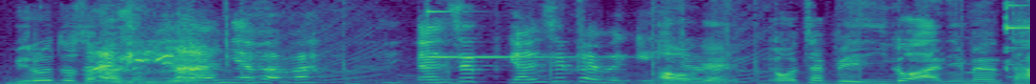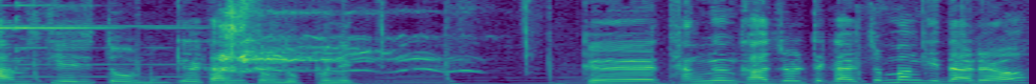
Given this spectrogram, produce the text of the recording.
밀어줘서 가는 게 아니야 아니야 봐봐. 연습 연습해보기. 아 오케이 어차피 이거 아니면 다음 스테이지 또 못 깰 가능성 높으니까 그 당근 가져올 때까지 좀만 기다려.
